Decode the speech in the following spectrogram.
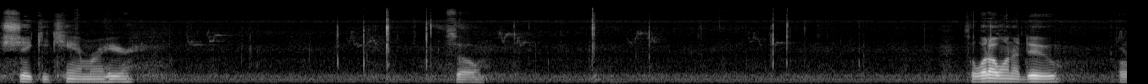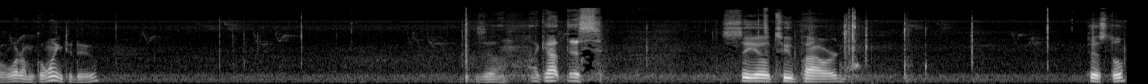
shaky camera here. So, so what I want to do, or what I'm going to do, is uh, I got this CO2 powered pistol.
